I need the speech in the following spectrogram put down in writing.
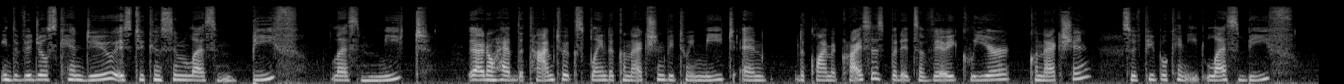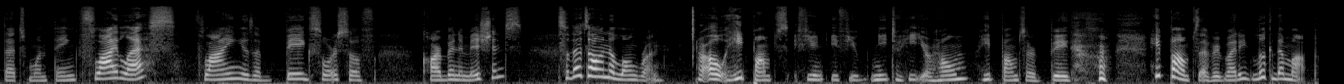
individuals can do is to consume less beef, less meat. I don't have the time to explain the connection between meat and the climate crisis, but it's a very clear connection. So if people can eat less beef, that's one thing. Fly less. Flying is a big source of carbon emissions. So that's all in the long run. Oh, heat pumps. If you if you need to heat your home, heat pumps are big. heat pumps, everybody, look them up.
